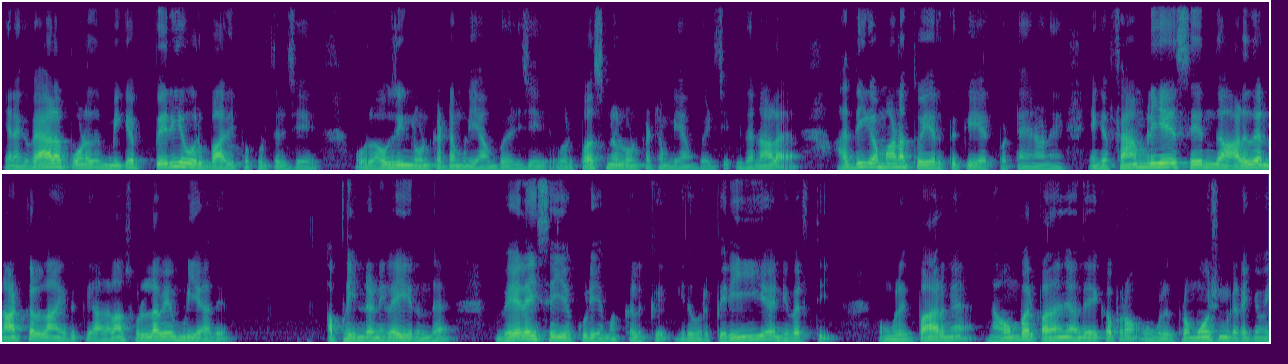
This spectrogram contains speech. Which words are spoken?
எனக்கு வேலை போனது மிகப்பெரிய ஒரு பாதிப்பை கொடுத்துருச்சு ஒரு ஹவுசிங் லோன் கட்ட முடியாமல் போயிடுச்சு. ஒரு பர்சனல் லோன் கட்ட முடியாமல் போயிடுச்சு. இதனால் அதிகமான துயரத்துக்கு ஏற்பட்டேன் நான். எங்கள் ஃபேமிலியே சேர்ந்து அழுத நாட்கள்லாம் இருக்குது அதெல்லாம் சொல்லவே முடியாது. அப்படின்ற நிலை இருந்த வேலை செய்யக்கூடிய மக்களுக்கு இது ஒரு பெரிய நிவர்த்தி. உங்களுக்கு பாருங்கள் நவம்பர் பதினஞ்சாந்தேதிக்கு அப்புறம் உங்களுக்கு ப்ரொமோஷன் கிடைக்கும்.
